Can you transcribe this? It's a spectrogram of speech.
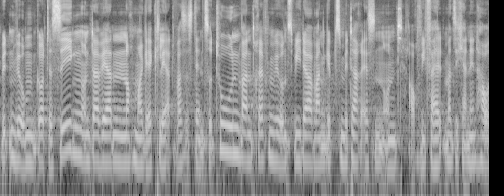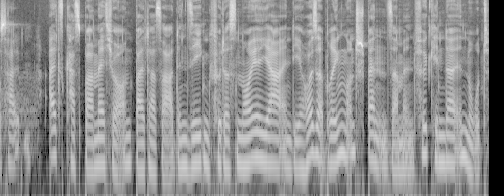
bitten wir um Gottes Segen und da werden nochmal geklärt, was ist denn zu tun, wann treffen wir uns wieder, wann gibt es Mittagessen und auch wie verhält man sich an den Haushalten. Als Kaspar, Melchior und Balthasar den Segen für das neue Jahr in die Häuser bringen und Spenden sammeln für Kinder in Not.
